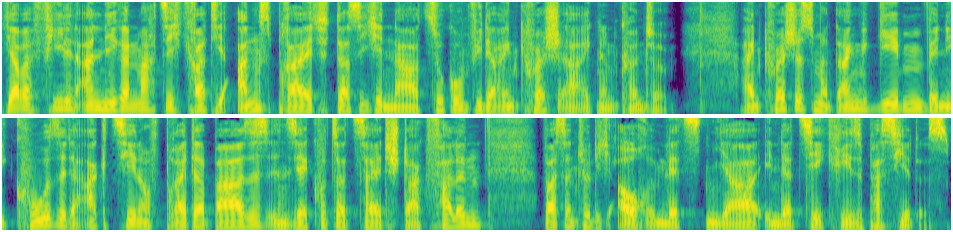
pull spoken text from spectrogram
Ja, bei vielen Anlegern macht sich gerade die Angst breit, dass sich in naher Zukunft wieder ein Crash ereignen könnte. Ein Crash ist immer dann gegeben, wenn die Kurse der Aktien auf breiter Basis in sehr kurzer Zeit stark fallen, was natürlich auch im letzten Jahr in der C-Krise passiert ist.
